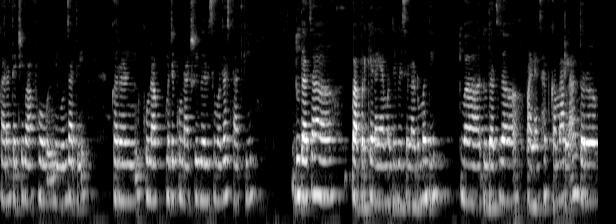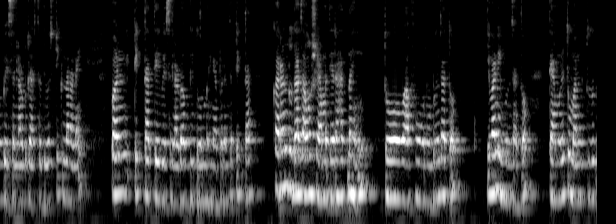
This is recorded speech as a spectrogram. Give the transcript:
कारण त्याची वाफ होऊन निघून जाते. कारण कुणा म्हणजे कुणाची गैरसमज असतात की दुधाचा वापर केला यामध्ये बेसन लाडूमध्ये किंवा दुधाचा पाण्याचा हपका मारला तर बेसन लाडू जास्त दिवस टिकणार नाही. पण टिकतात ते बेसन लाडू अगदी दोन महिन्यापर्यंत टिकतात. कारण दुधाचा अंश यामध्ये राहत नाही तो वाफ होऊन उडून जातो किंवा निघून जातो. त्यामुळे तुम्हाला दूध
